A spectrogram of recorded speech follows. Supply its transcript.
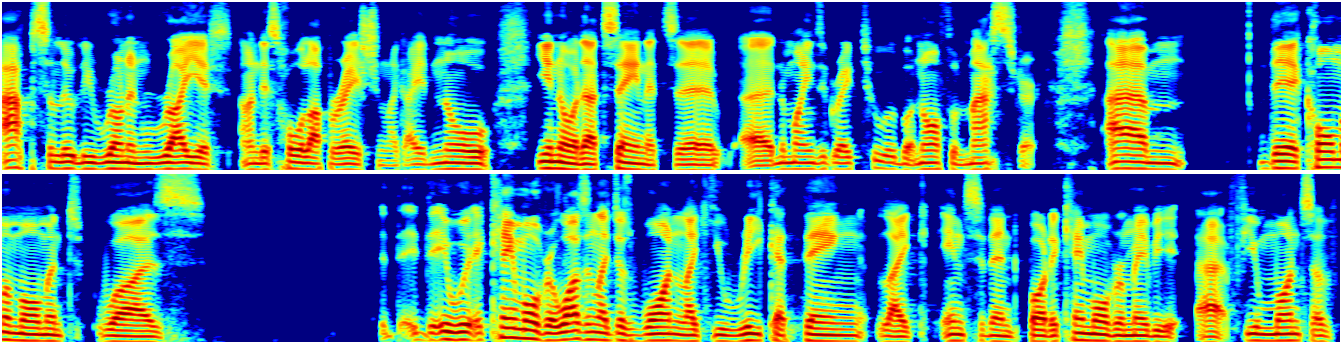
absolutely running riot on this whole operation. Like i had no you know that saying it's uh, uh the mind's a great tool but an awful master. Um the coma moment was it, it, it, it came over it wasn't like just one like eureka thing like incident but it came over maybe a few months of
